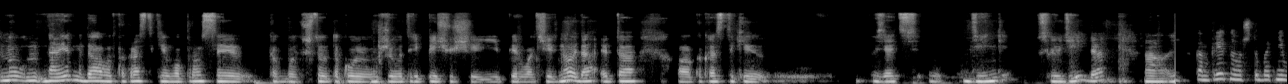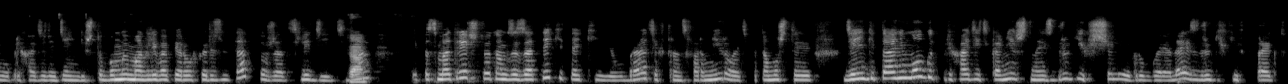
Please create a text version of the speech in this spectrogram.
ну, наверное, да, вот как раз-таки вопросы, как бы, что такое животрепещущее и первоочередное, да, это а, как раз-таки взять деньги с людей, да. А, Конкретно вот, чтобы от него приходили деньги, чтобы мы могли, во-первых, и результат тоже отследить, да, да и посмотреть, что там за затыки такие, убрать их, трансформировать, потому что деньги-то они могут приходить, конечно, из других щелей, грубо говоря, да, из других каких-то проектов,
